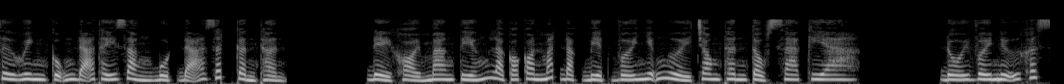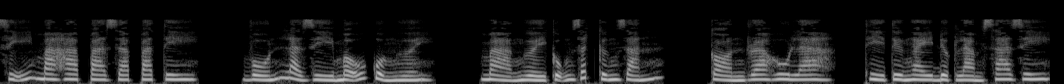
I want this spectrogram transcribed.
sư huynh cũng đã thấy rằng bụt đã rất cẩn thận. Để khỏi mang tiếng là có con mắt đặc biệt với những người trong thân tộc Sakya. Đối với nữ khất sĩ Mahapajapati, vốn là gì mẫu của người, mà người cũng rất cứng rắn. Còn Rahula, thì từ ngày được làm sa di,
